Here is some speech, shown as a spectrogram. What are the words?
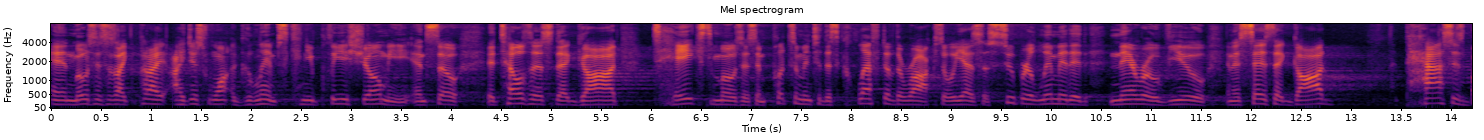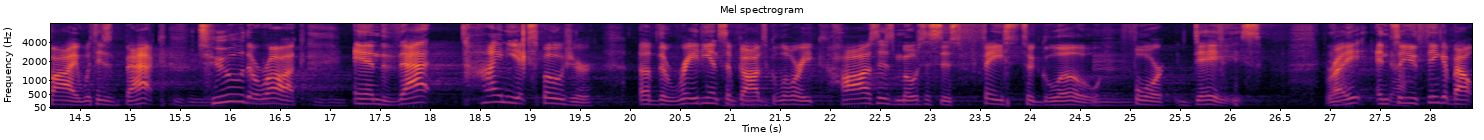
and Moses is like, but I, I just want a glimpse. Can you please show me? And so it tells us that God takes Moses and puts him into this cleft of the rock so he has a super limited, narrow view. And it says that God passes by with his back mm-hmm. to the rock, mm-hmm. and that tiny exposure of the radiance of God's glory causes Moses' face to glow mm. for days. Right? Yeah. And yeah. so you think about,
